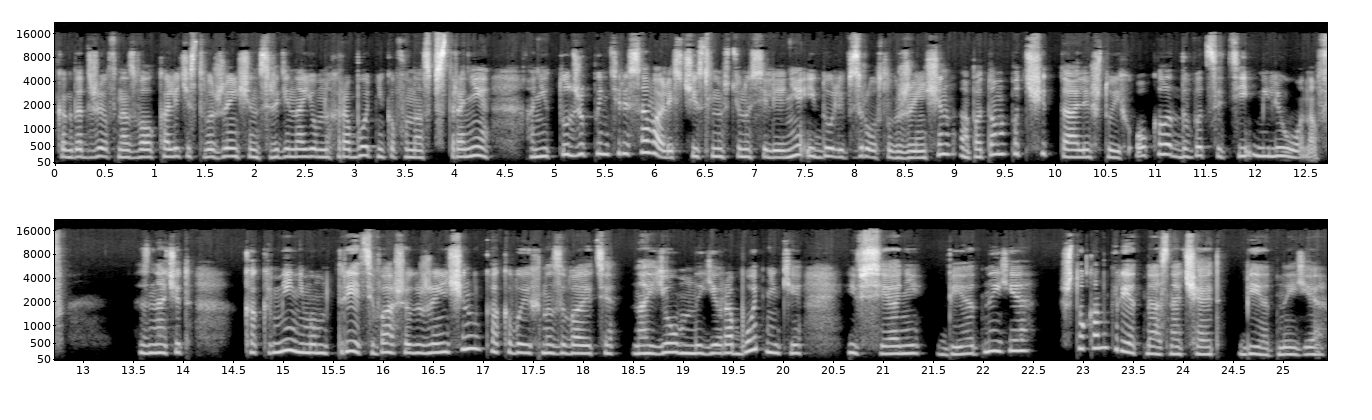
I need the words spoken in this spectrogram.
Когда Джефф назвал количество женщин среди наемных работников у нас в стране, они тут же поинтересовались численностью населения и долей взрослых женщин, а потом подсчитали, что их около 20 миллионов. Значит, как минимум треть ваших женщин, как вы их называете, наемные работники, и все они бедные. Что конкретно означает «бедные»?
